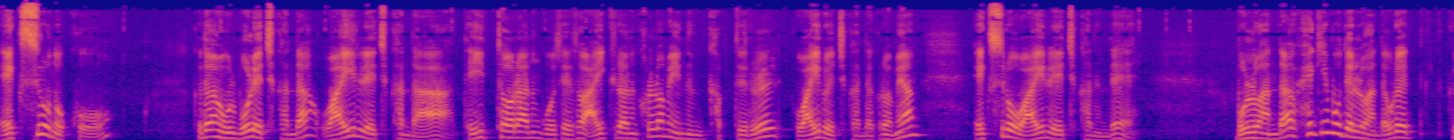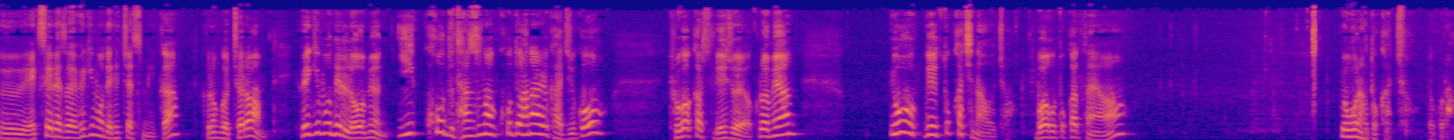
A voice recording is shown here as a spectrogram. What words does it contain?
X로 놓고 그 다음에 우리 뭘 예측한다? Y를 예측한다. 데이터라는 곳에서 IQ라는 컬럼에 있는 값들을 Y로 예측한다. 그러면 X로 Y를 예측하는데 뭘로 한다? 회귀 모델로 한다. 우리 그 엑셀에서 회귀 모델 했지 않습니까? 그런 것처럼 회귀 모델을 넣으면 이 코드, 단순한 코드 하나를 가지고 결과값을 내줘요. 그러면 요게 똑같이 나오죠. 뭐하고 똑같나요? 요거랑 똑같죠. 요거랑.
